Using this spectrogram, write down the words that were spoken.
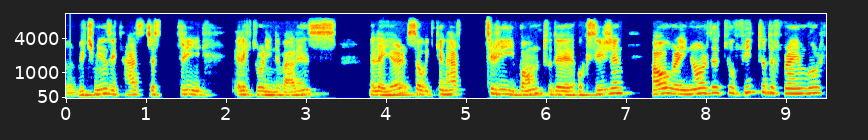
which means it has just three electron in the valence layer, so it can have three bond to the oxygen. However, in order to fit to the framework,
